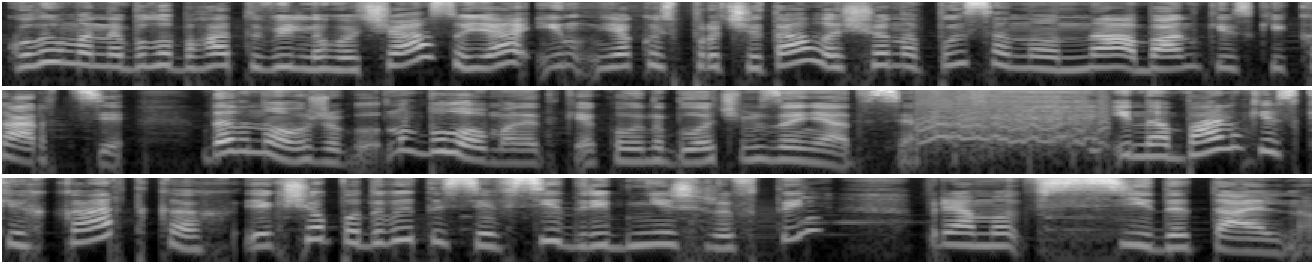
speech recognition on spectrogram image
коли в мене було багато вільного часу, я якось прочитала, що написано на банківській картці. Давно вже було. Ну було в мене таке, коли не було чим зайнятися. І на банківських картках, якщо подивитися всі дрібні шрифти, прямо всі детально,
